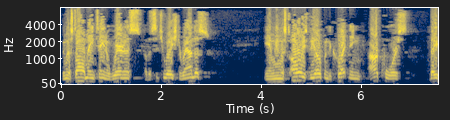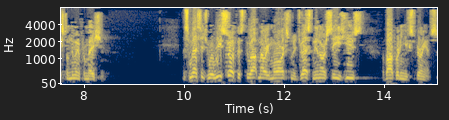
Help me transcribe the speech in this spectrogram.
We must all maintain awareness of the situation around us, and we must always be open to correcting our course based on new information. This message will resurface throughout my remarks when addressing the NRC's use of operating experience.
